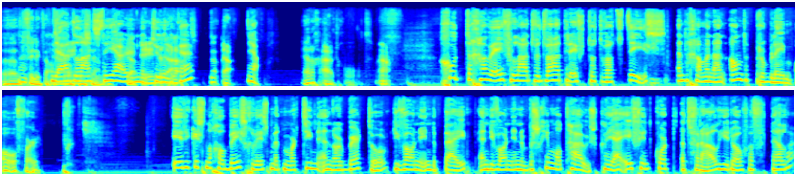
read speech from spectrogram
eh, dat vind ik wel. Ja, de laatste jaren Ja, natuurlijk. Hè? Ja. Ja. Erg uitgehold. Ja. Goed, dan gaan we even, laten we het water even tot wat het is. En dan gaan we naar een ander probleem over. Erik is nogal bezig geweest met Martine en Norberto. Die wonen in de pijp en die wonen in een beschimmeld huis. Kan jij even in het kort het verhaal hierover vertellen?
